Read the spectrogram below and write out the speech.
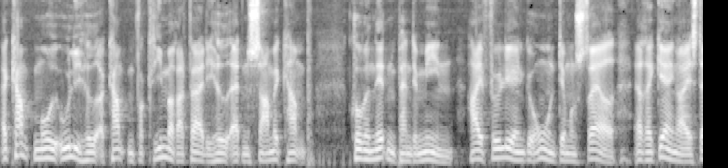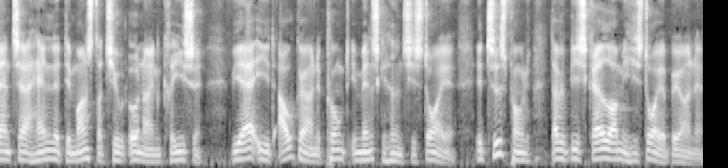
at kampen mod ulighed og kampen for klimaretfærdighed er den samme kamp – Covid-19-pandemien har ifølge NGO'en demonstreret, at regeringer er i stand til at handle demonstrativt under en krise. Vi er i et afgørende punkt i menneskehedens historie. Et tidspunkt, der vil blive skrevet om i historiebøgerne.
